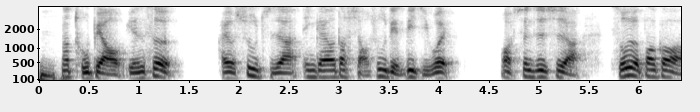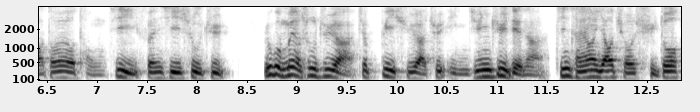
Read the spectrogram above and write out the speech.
嗯，那图表颜色还有数值啊，应该要到小数点第几位？哦，甚至是啊，所有报告啊都要统计分析数据，如果没有数据啊，就必须啊去引经据典啊，经常要要求许多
